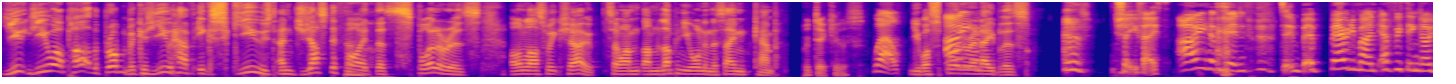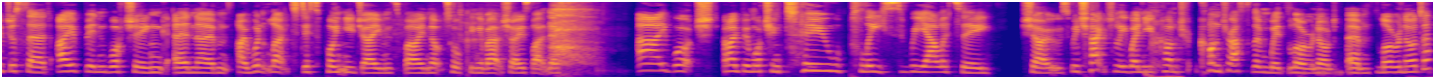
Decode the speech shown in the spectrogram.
you you are part of the problem because you have excused and justified the spoilers on last week's show. So I'm I'm lumping you all in the same camp. Ridiculous. Well, You are spoiler I have- enablers. shut your face. I have been, bearing in mind everything I just said, I have been watching, and um, I wouldn't like to disappoint you, James, by not talking about shows like this. I watched, I've been watching two police reality shows, which actually, when you contra- contrast them with Law and Order, um, Law and Order,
